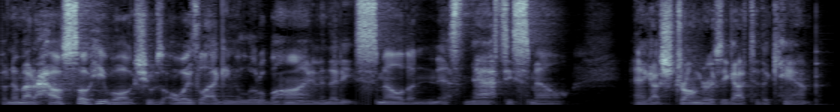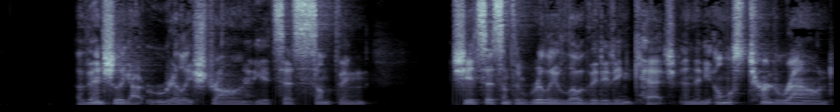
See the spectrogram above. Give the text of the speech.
But no matter how slow he walked, she was always lagging a little behind, and that he smelled a nasty smell. And it got stronger as he got to the camp. Eventually got really strong, and he had said something she had said something really low that he didn't catch, and then he almost turned around.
